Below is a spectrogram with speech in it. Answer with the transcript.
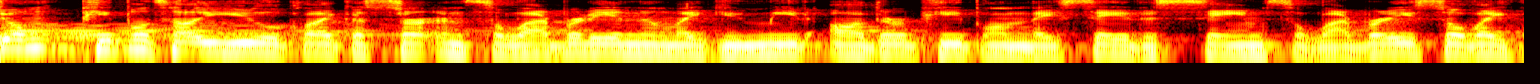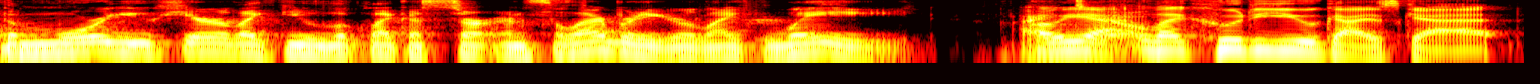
Don't people tell you you look like a certain celebrity and then like you meet other people and they say the same celebrity? So like the more you hear like you look like a certain celebrity, you're like, wait. I oh, yeah. Like, who do you guys get?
